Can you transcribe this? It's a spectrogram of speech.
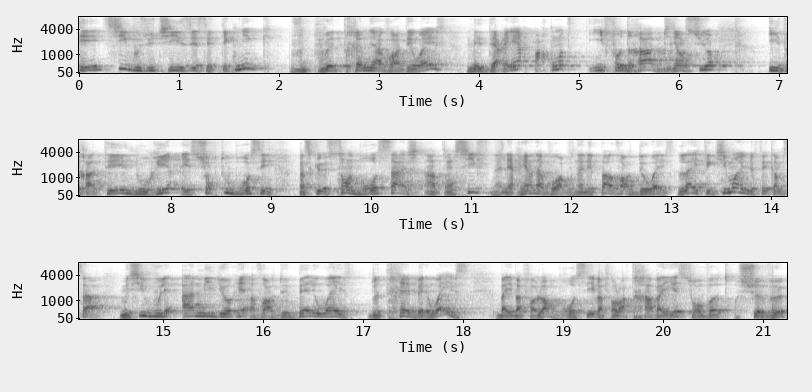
Et si vous utilisez cette technique, vous pouvez très bien avoir des waves, mais derrière, par contre, il faudra bien sûr hydrater, nourrir et surtout brosser. Parce que sans le brossage intensif, vous n'allez rien avoir, vous n'allez pas avoir de waves. Là, effectivement, il le fait comme ça. Mais si vous voulez améliorer, avoir de belles waves, de très belles waves, bah, il va falloir brosser, il va falloir travailler sur votre cheveu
